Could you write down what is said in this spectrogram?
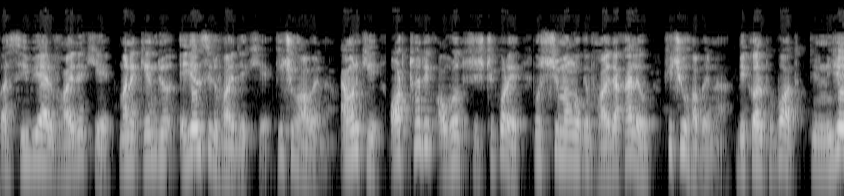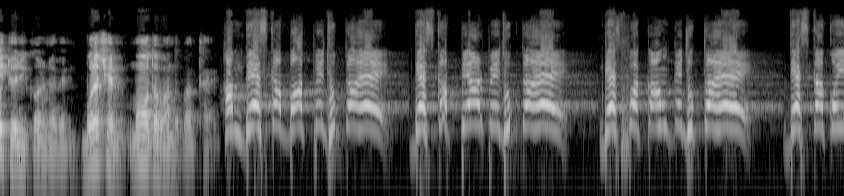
বা সিবিআই এর ভয় দেখিয়ে মানে কেন্দ্রীয় এজেন্সির ভয় দেখিয়ে কিছু হবে না এমনকি অর্থনৈতিক অবরোধ সৃষ্টি করে পশ্চিমবঙ্গকে ভয় দেখালেও কিছু হবে না বিকল্প পথ তিনি নিজেই তৈরি করে নেবেন বলেছেন মমতা বন্দ্যোপাধ্যায় हम देश का बात पे झुकता है देश का प्यार पे झुकता है, देश पर काम के झुकता है, देश का कोई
